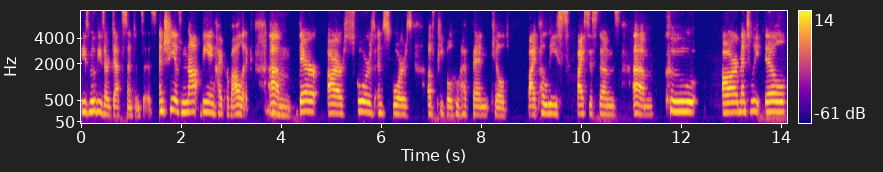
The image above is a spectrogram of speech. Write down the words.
these movies are death sentences, and she is not being hyperbolic. Um, there are scores and scores of people who have been killed by police, by systems, um, who are mentally ill,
